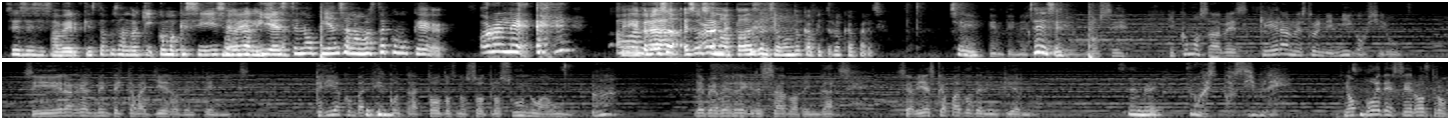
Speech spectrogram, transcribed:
Sí, sí, sí. sí. A ver, ¿qué está pasando aquí? Como que sí se Muy ve. Y este no piensa, nomás está como que, órale. Sí, Hola, pero eso, eso se órale". notó desde el segundo capítulo que apareció. Sí. Sí, sí. Lo sé. ¿Y cómo sabes que era nuestro enemigo, Shiru? Sí, era realmente el caballero del Fénix. Quería combatir contra todos nosotros uno a uno. ¿Ah? Debe haber regresado a vengarse. Se había escapado del infierno. Hombre. No es posible. No puede ser otro.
